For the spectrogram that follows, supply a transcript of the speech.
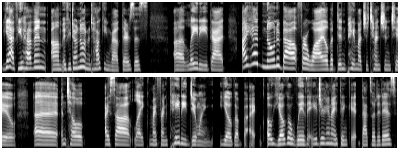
yeah, if you haven't, um, if you don't know what I'm talking about, there's this uh, lady that I had known about for a while, but didn't pay much attention to uh, until I saw like my friend Katie doing yoga by oh yoga with Adriene. I think it, that's what it is.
